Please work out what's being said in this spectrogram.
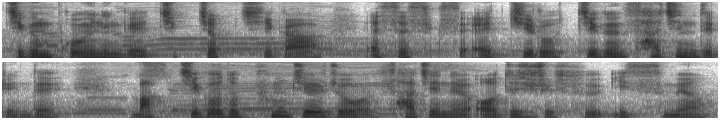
지금 보이는 게 직접 제가 S6 엣지로 찍은 사진들인데 막 찍어도 품질 좋은 사진을 얻으실 수 있으며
